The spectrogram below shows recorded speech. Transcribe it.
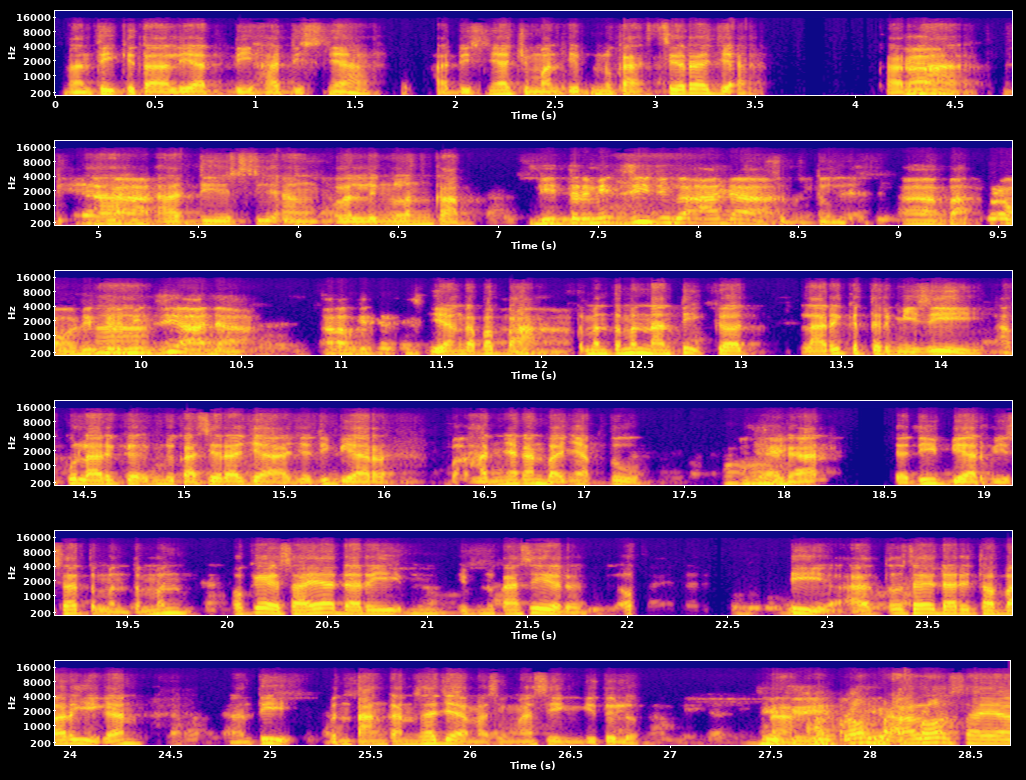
Nanti kita lihat di hadisnya. Hadisnya cuma Ibnu Katsir aja. Karena dia hadis yang paling lengkap. Di Tirmidzi juga ada. Sebetulnya. Eh, Pak Pro, di Ah. Tirmidzi ada. Kalau kita Ya nggak apa-apa. Teman-teman nanti ke lari ke Tirmizi. Aku lari ke Ibnu Katsir aja. Jadi biar bahannya kan banyak tuh. Ya kan? Jadi biar bisa teman-teman, oke saya dari Ibnu Katsir. Oh, Tirmidzi, atau saya dari Tabari kan. Nanti bentangkan saja masing-masing gitu loh. Nah, Pak Pak kalau Pro. saya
